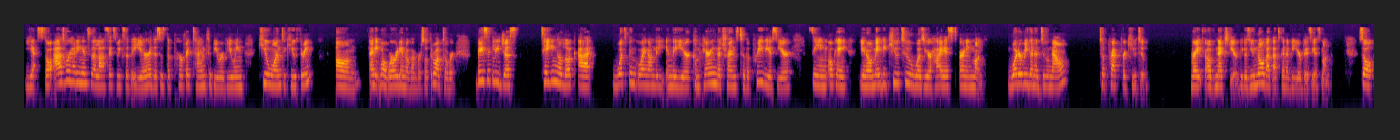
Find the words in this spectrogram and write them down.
Yes. So as we're heading into the last six weeks of the year, this is the perfect time to be reviewing Q1 to Q3 um any well we're already in november so through october. Basically just taking a look at what's been going on the in the year comparing the trends to the previous year seeing okay you know maybe q2 was your highest earning month. What are we going to do now to prep for q2 right of next year? Because you know that that's going to be your busiest month. So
